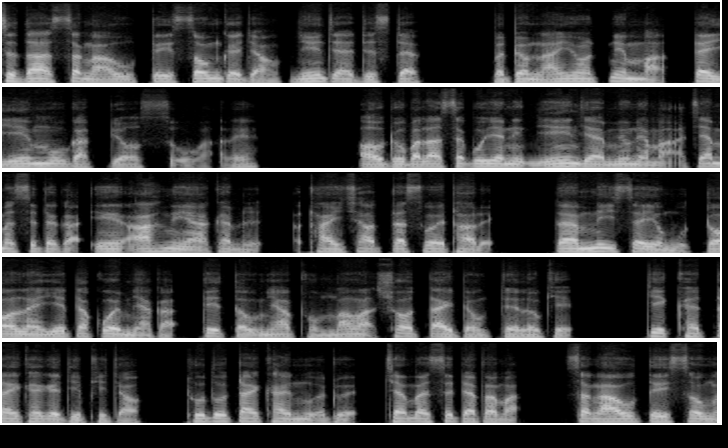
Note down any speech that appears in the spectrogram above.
စစ်သား15ဦးတေဆုံးခဲ့ကြောင်းရင်းကြံ district ဘတ်တလိုင်းရွန်နှစ်မှတက်ရဲမှုကပြောဆိုပါတယ်။အော်တိုဘလာ19ရက်နေ့ရင်းကြံမြို့နယ်မှာအကြမ်းမစစ်တပ်ကအင်အား200ခန့်နဲ့အထိုင်ချတက်ဆွဲထားတဲ့တမ်မီဆက်ရုံကိုတော်လန်ရဲတပ်ဖွဲ့များကတစ်တုံများဖို့မမရှော့တိုက်တုံးတဲလို့ဖြစ်ပြစ်ခတ်တိုက်ခိုက်ခဲ့ခြင်းဖြစ်ကြောင်းထို့သောတိုက်ခိုက်မှုအတွက်ကျမ်းမစစ်တပ်ဘက်မှ 15ဦးသေဆုံးက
